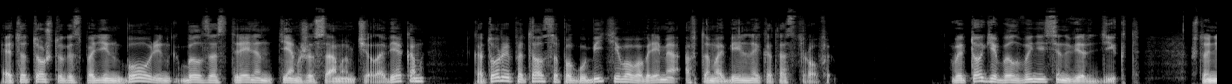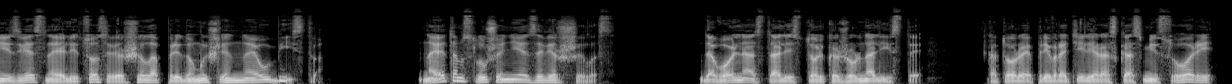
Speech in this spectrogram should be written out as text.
это то, что господин Боуринг был застрелен тем же самым человеком, который пытался погубить его во время автомобильной катастрофы. В итоге был вынесен вердикт, что неизвестное лицо совершило предумышленное убийство. На этом слушание завершилось. Довольно остались только журналисты, которые превратили рассказ Миссуори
